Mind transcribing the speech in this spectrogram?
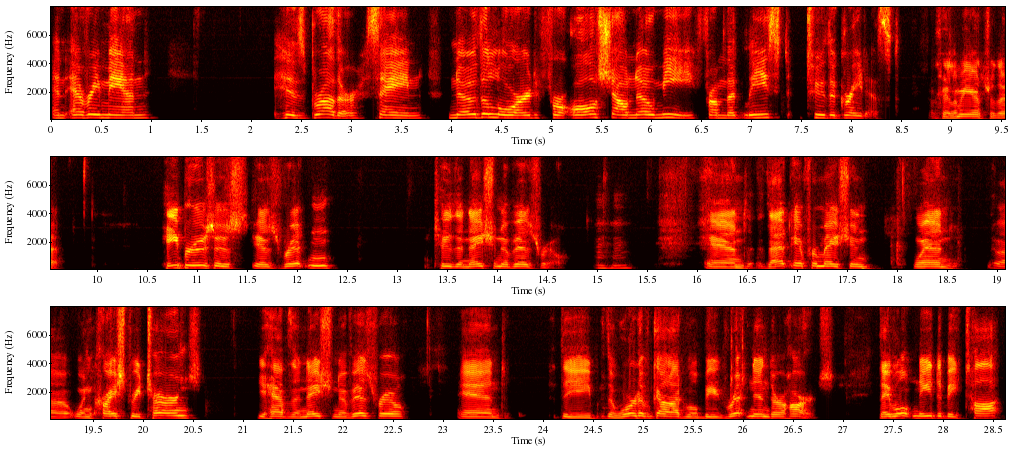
and every man his brother, saying, Know the Lord, for all shall know me from the least to the greatest. Okay, let me answer that. Hebrews is is written to the nation of Israel, Mm-hmm. and that information, when uh, when Christ returns, you have the nation of Israel, and the the word of God will be written in their hearts. They won't need to be taught.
